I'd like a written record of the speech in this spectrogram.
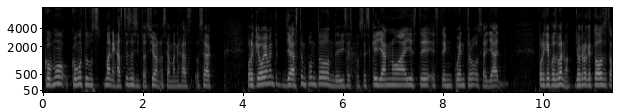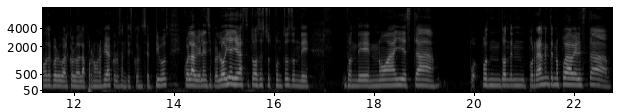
¿Cómo, ¿Cómo tú manejaste esa situación? O sea, manejas, o sea, porque obviamente llegaste a un punto donde dices, pues es que ya no hay este, este encuentro, o sea, ya... Porque, pues bueno, yo creo que todos estamos de acuerdo igual con lo de la pornografía, con los anticonceptivos, con la violencia, pero luego ya llegaste a todos estos puntos donde, donde no hay esta... Pues donde pues, realmente no puede haber esta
